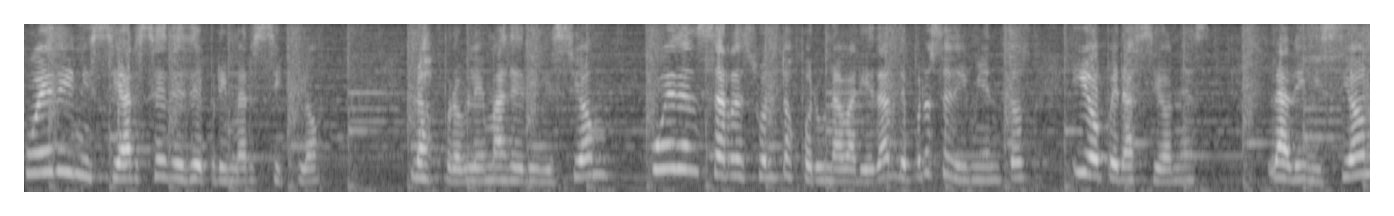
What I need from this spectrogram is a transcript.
puede iniciarse desde primer ciclo. Los problemas de división pueden ser resueltos por una variedad de procedimientos y operaciones. La división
